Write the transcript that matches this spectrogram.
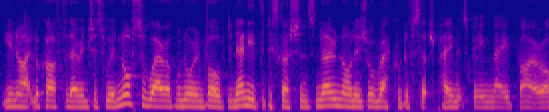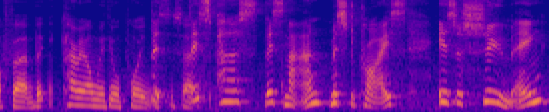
Unite, look after their interests. We're not aware of nor involved in any of the discussions. No knowledge or record of such payments being made via our firm. But carry on with your point. But this pers- this man, Mr. Price, is assuming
